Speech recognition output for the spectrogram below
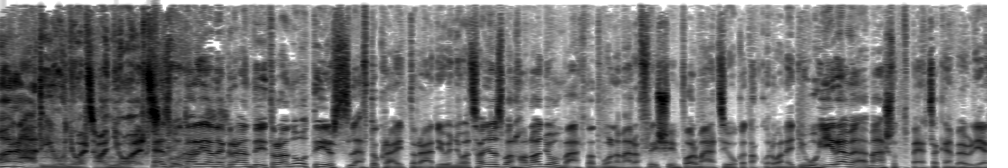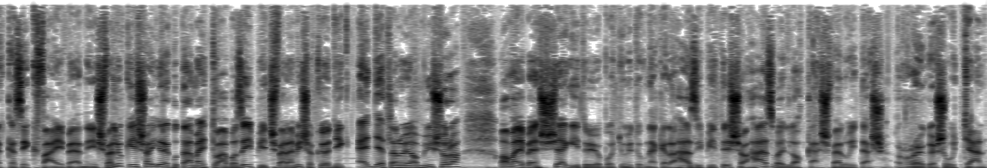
a Rádió 88. Ez volt Ariana Grande-től a No Tears Left to Cry a Rádió 88-ban. Ha nagyon vártad volna már a friss információkat, akkor van egy jó hírem. Másodperceken belül érkezik Fiberni is velük, és a hírek után megy tovább az építs velem is a környék egyetlen olyan műsora, amelyben segítő jobbot nyújtunk neked a házipítés, a ház vagy lakás felújítás rögös útján.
